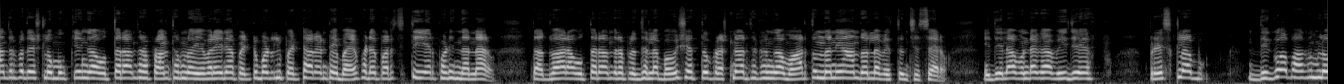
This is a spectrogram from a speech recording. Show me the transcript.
ఆంధ్రప్రదేశ్లో ముఖ్యంగా ఉత్తరాంధ్ర ప్రాంతంలో ఎవరైనా పెట్టుబడులు పెట్టాలంటే భయపడే పరిస్థితి ఏర్పడిందన్నారు. తద్వారా ఉత్తరాంధ్ర ప్రజల భవిష్యత్తు ప్రశ్నార్థకంగా మారుతుందని ఆందోళన వ్యక్తం చేశారు. ఇదిలా ఉండగా బీజేఎఫ్ ప్రెస్ క్లబ్ దిగువ భాగంలో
